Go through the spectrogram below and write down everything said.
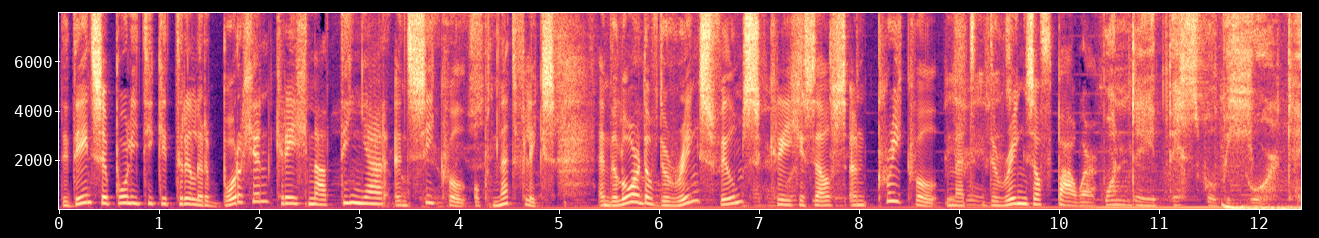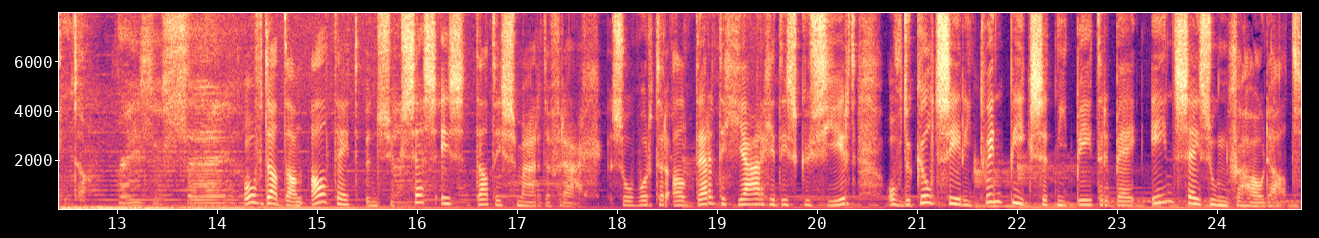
De Deense politieke thriller Borgen kreeg na tien jaar een sequel op Netflix. En de Lord of the Rings films kregen zelfs een prequel met The Rings of Power. One day this will be your kingdom. Of dat dan altijd een succes is, dat is maar de vraag. Zo wordt er al 30 jaar gediscussieerd of de cultserie Twin Peaks het niet beter bij één seizoen gehouden had.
